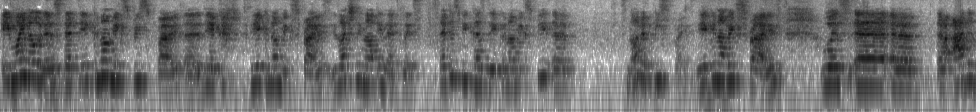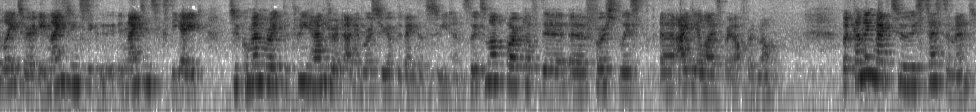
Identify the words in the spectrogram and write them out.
you might notice that the economics, prize, uh, the, the, economics prize is actually not in that list. That is because the economics uh, it's not a peace prize. The economics prize was uh, uh, added later in, 19, in 1968 to commemorate the 300th anniversary of the Bank of Sweden. So it's not part of the uh, first list uh, idealized by Alfred Nobel. But coming back to his testament,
